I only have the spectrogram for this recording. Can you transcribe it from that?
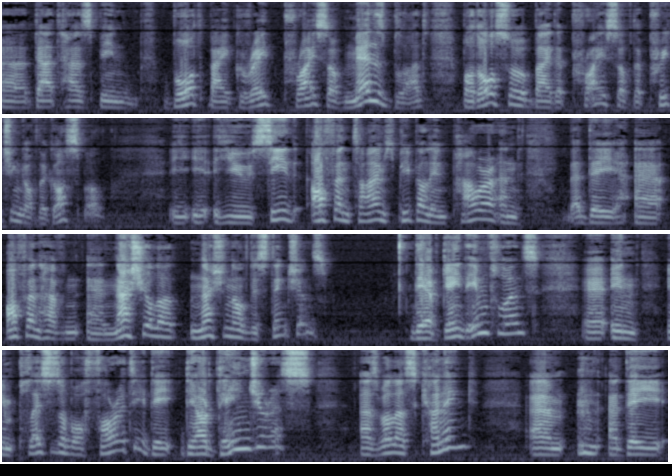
uh, that has been bought by great price of men's blood, but also by the price of the preaching of the gospel. You, see oftentimes people in power and they uh, often have uh, national national distinctions. They have gained influence uh, in in places of authority. They they are dangerous as well as cunning. Um, they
